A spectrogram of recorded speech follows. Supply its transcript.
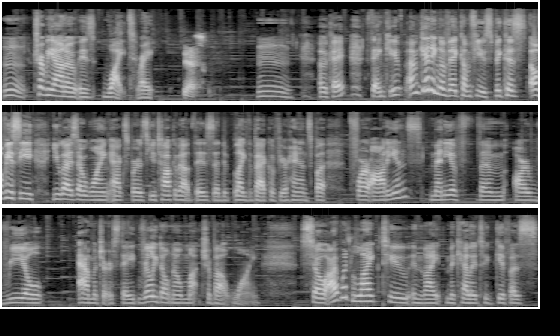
Mm, Trebbiano is white, right? Yes. Mm, okay, thank you. I'm getting a bit confused because obviously you guys are wine experts. You talk about this at like the back of your hands, but for our audience, many of them are real amateurs. They really don't know much about wine. So I would like to invite Michele to give us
